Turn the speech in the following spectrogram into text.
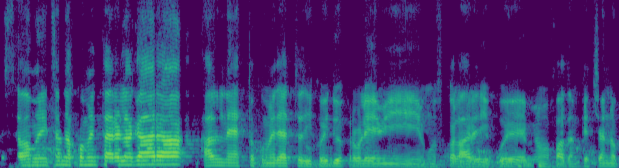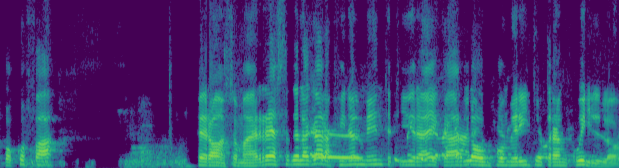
stavamo iniziando a commentare la gara al netto, come detto, di quei due problemi muscolari di cui abbiamo fatto anche cenno poco fa. Però, insomma, il resto della gara finalmente ti direi, Carlo, un pomeriggio tranquillo.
